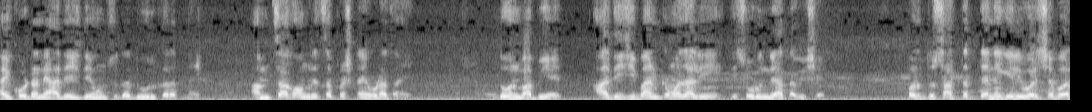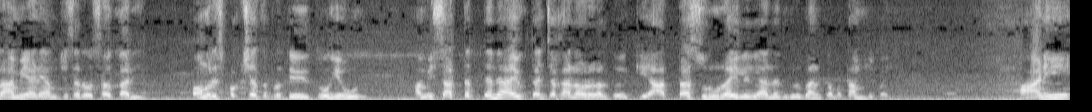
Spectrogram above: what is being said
हायकोर्टाने आदेश देऊन सुद्धा दूर करत नाही. आमचा काँग्रेसचा प्रश्न एवढाच आहे. दोन बाबी आहेत. आधी जी बांधकामं झाली ती सोडून द्या आता विषय. परंतु सातत्याने गेली वर्षभर आम्ही आणि आमचे सर्व सहकारी काँग्रेस पक्षाचं प्रतिनिधित्व घेऊन आम्ही सातत्याने आयुक्तांच्या कानावर घालतोय की आता सुरू राहिलेली अनधिकृत बांधकामं थांबली पाहिजे. आणि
